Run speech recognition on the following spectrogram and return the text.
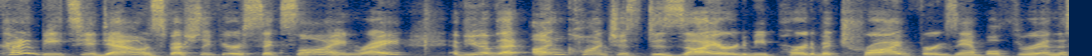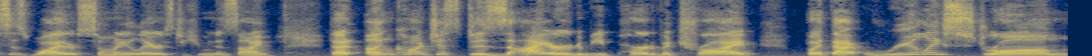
kind of beats you down, especially if you're a six line, right? If you have that unconscious desire to be part of a tribe, for example, through, and this is why there's so many layers to human design, that unconscious desire to be part of a tribe, but that really strong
